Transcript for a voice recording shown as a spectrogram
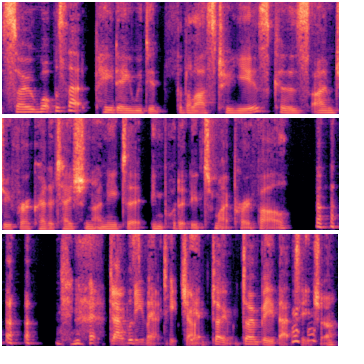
so what was that PD we did for the last two years? Because I'm due for accreditation. I need to input it into my profile. don't that be that teacher. Yeah, don't don't be that teacher.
